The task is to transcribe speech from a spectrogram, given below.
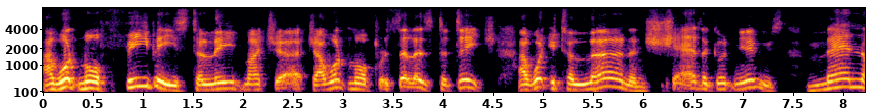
I want more Phoebes to lead my church. I want more Priscillas to teach. I want you to learn and share the good news. Men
